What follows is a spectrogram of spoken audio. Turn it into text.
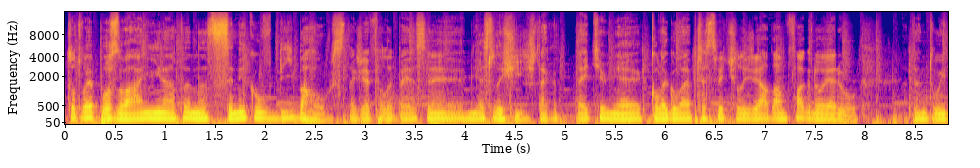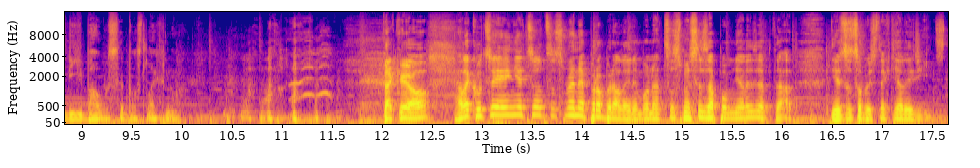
to tvoje pozvání na ten Cynicův Deep House, takže Filipe, jestli mě slyšíš, tak teď mě kolegové přesvědčili, že já tam fakt dojedu a ten tvůj Deep House si poslechnu. Tak jo. Hele, kluci, je něco, co jsme neprobrali, nebo na co jsme se zapomněli zeptat? Něco, co byste chtěli říct?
